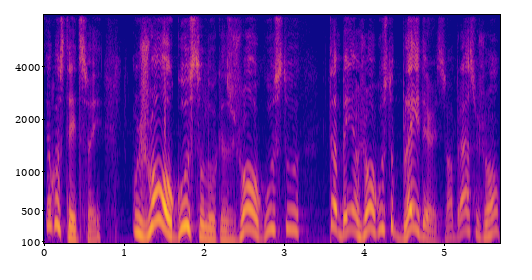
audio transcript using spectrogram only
Eu gostei disso aí. O João Augusto, Lucas, João Augusto também é o João Augusto Bladers. Um abraço, João.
